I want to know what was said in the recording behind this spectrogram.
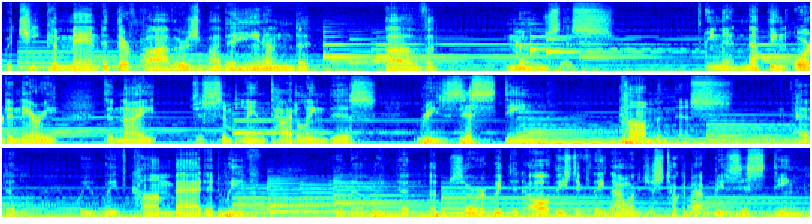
which he commanded their fathers by the hand of Moses. Amen. Nothing ordinary tonight, just simply entitling this Resisting Commonness. We've had a we, we've combated, we've you know, we've done observe, we did all these different things. I want to just talk about resisting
